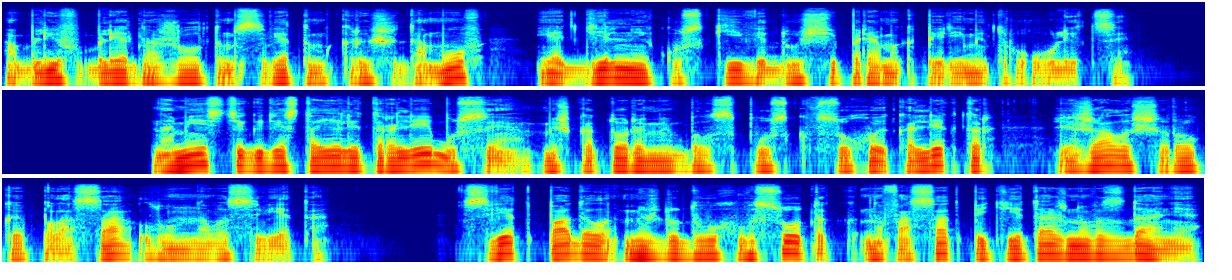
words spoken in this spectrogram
облив бледно-желтым светом крыши домов и отдельные куски, ведущие прямо к периметру улицы. На месте, где стояли троллейбусы, меж которыми был спуск в сухой коллектор — лежала широкая полоса лунного света. Свет падал между двух высоток на фасад пятиэтажного здания,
